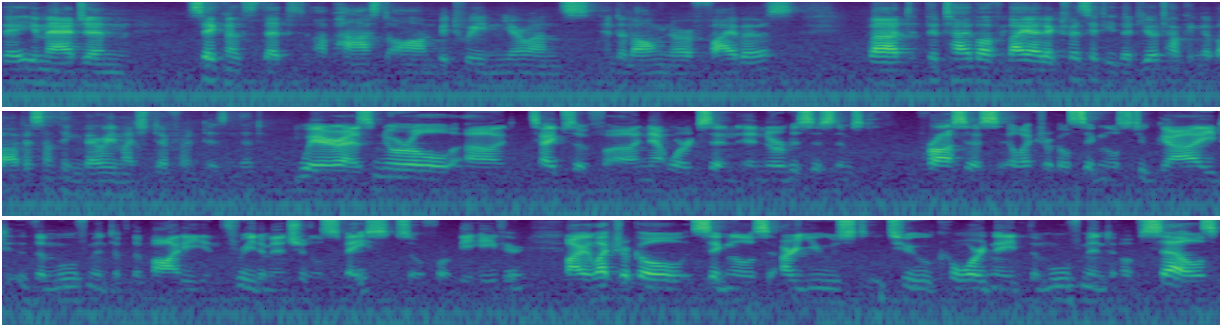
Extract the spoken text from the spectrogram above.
they imagine signals that are passed on between neurons and along nerve fibers. But the type of bioelectricity that you're talking about is something very much different, isn't it? Whereas neural uh, types of uh, networks and, and nervous systems process electrical signals to guide the movement of the body in three dimensional space, so for behavior. Bioelectrical signals are used to coordinate the movement of cells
